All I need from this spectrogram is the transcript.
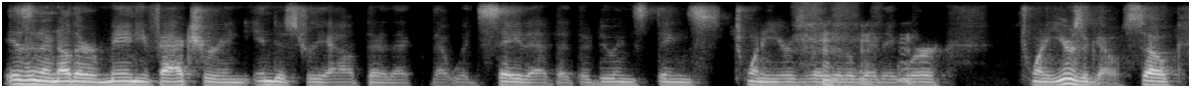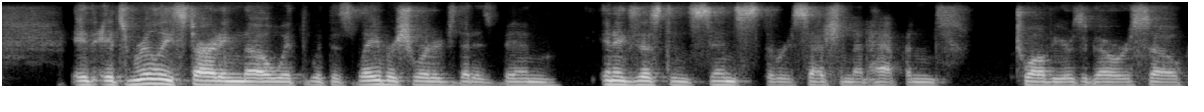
isn't another manufacturing industry out there that, that would say that that they're doing things 20 years later the way they were 20 years ago so it, it's really starting though with with this labor shortage that has been in existence since the recession that happened 12 years ago or so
